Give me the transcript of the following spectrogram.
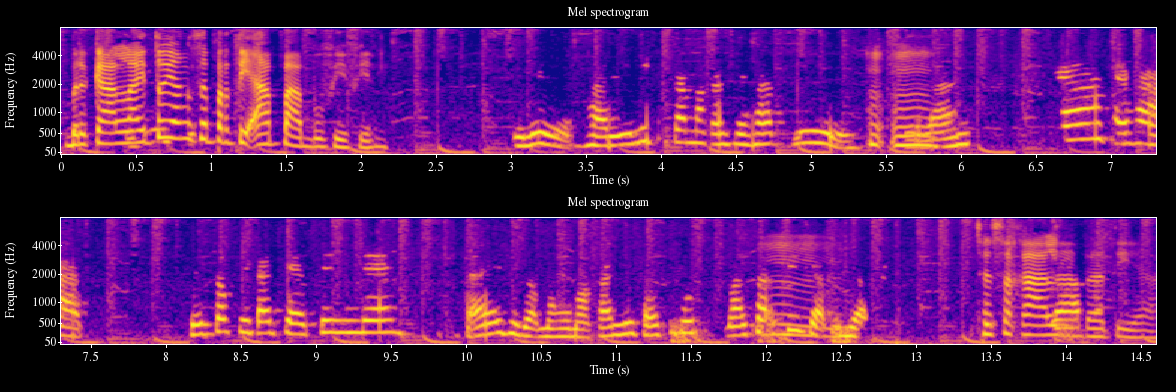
Berkala itu yang seperti apa Bu Vivin? Ini hari ini kita makan sehat nih, Mm-mm. ya kan? Ya sehat. Besok kita chatting deh. Saya juga mau makan nih fast food. Masa Hmm. tidak tidak Sesekali Ya. berarti ya?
